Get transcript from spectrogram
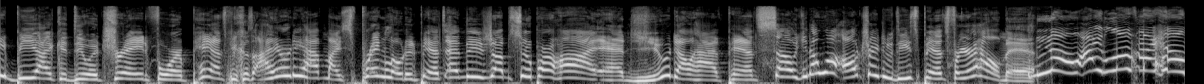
Maybe I could do a trade for pants because I already have my spring-loaded pants and these jump super high and you don't have pants. So, you know what? I'll trade you these pants for your helmet. No, I love my helmet.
